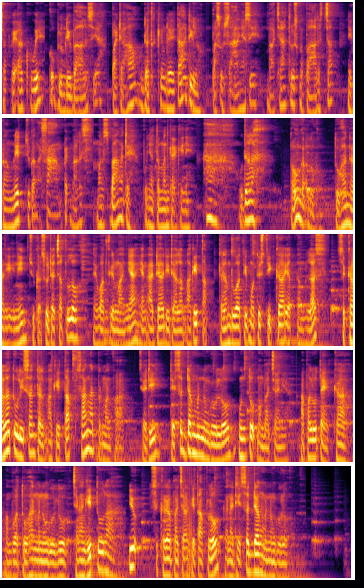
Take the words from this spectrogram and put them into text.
chat WA gue kok belum dibales ya? Padahal udah terkirim dari tadi loh. Pas usahanya sih, baca terus ngebales chat. 5 menit juga nggak sampai bales. Males banget deh punya teman kayak gini. Hah, udahlah. Tahu nggak lo, Tuhan hari ini juga sudah cat lo lewat firman-Nya yang ada di dalam Alkitab. Dalam 2 Timotius 3 ayat 16, segala tulisan dalam Alkitab sangat bermanfaat. Jadi, dia sedang menunggu lo untuk membacanya. Apa lu tega membuat Tuhan menunggu lo? Jangan gitulah. Yuk, segera baca Alkitab lo karena dia sedang menunggu lo.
